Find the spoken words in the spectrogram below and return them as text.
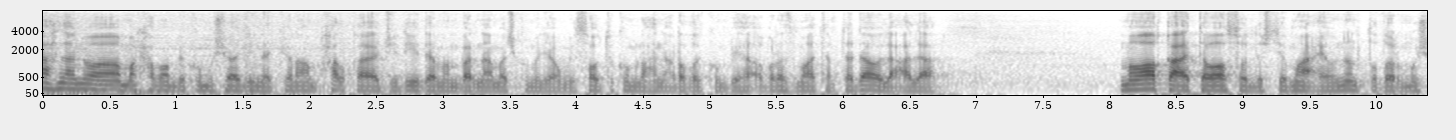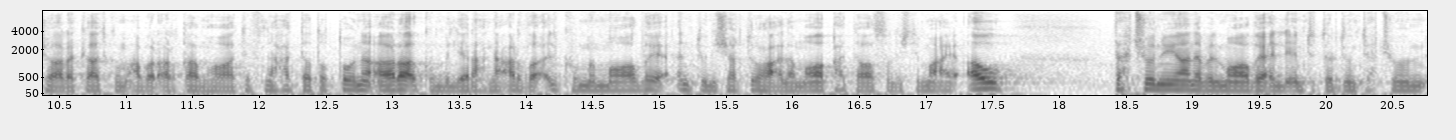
أهلا ومرحبا بكم مشاهدينا الكرام. بحلقه جديدة من برنامجكم اليومي. صوتكم راح نعرض لكم بها أبرز ما تم تداوله على مواقع التواصل الاجتماعي وننتظر مشاركاتكم عبر أرقام هواتفنا حتى تعطونا آرائكم باللي راح نعرضه لكم من مواضيع أنتم نشرتوها على مواقع التواصل الاجتماعي أو تحجون ويانا بالمواضيع اللي أنتم تردون تحجون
